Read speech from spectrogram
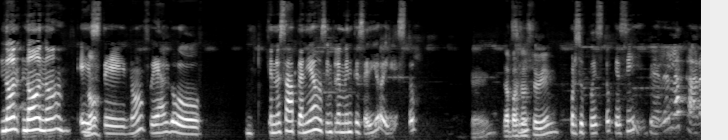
No, no, no, este, no, fue algo que no estaba planeado, simplemente se dio y listo. ¿La pasaste bien? Por supuesto que sí. Verle la cara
